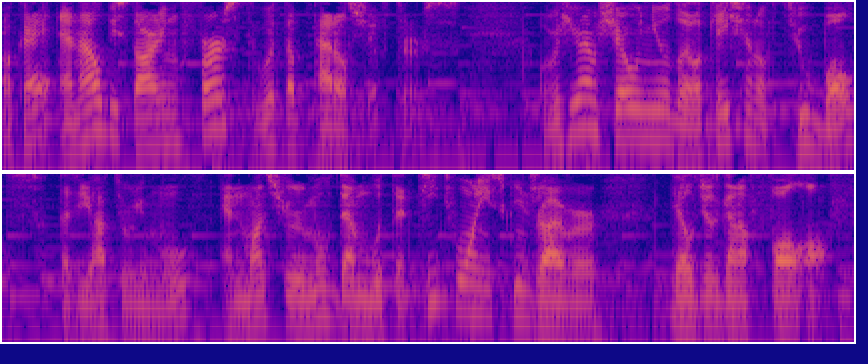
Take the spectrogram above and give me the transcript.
Okay, and I'll be starting first with the paddle shifters. Over here I'm showing you the location of two bolts that you have to remove and once you remove them with the T20 screwdriver, they'll just gonna fall off.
